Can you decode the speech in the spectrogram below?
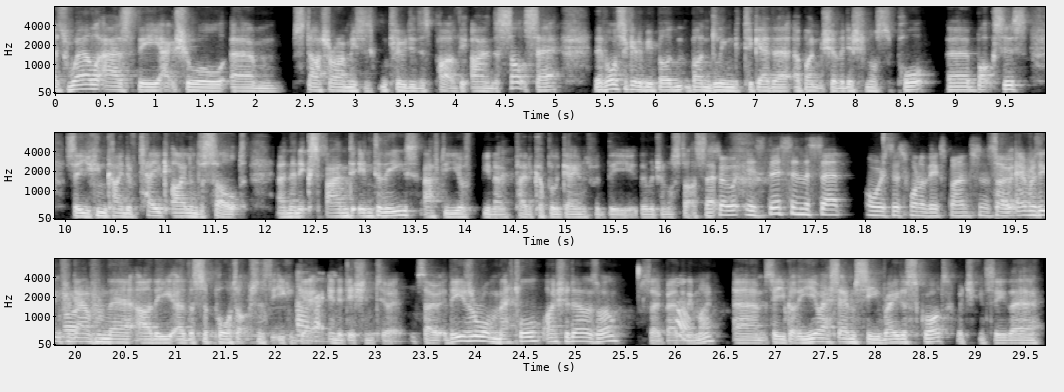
as well as the actual um, starter armies is included as part of the Island Assault set, they're also going to be bundling together a bunch of additional support uh, boxes, so you can kind of take Island Assault and then expand into these after you've you know played a couple of games with the, the original starter set. So is this in the set or is this one of the expansions? So everything from All down from there are the uh, the support options that you can get right. in addition to it. So these are all metal, I should add as well. So bear that Oh. in mind. Um, so you've got the USMC Raider Squad, which you can see there,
